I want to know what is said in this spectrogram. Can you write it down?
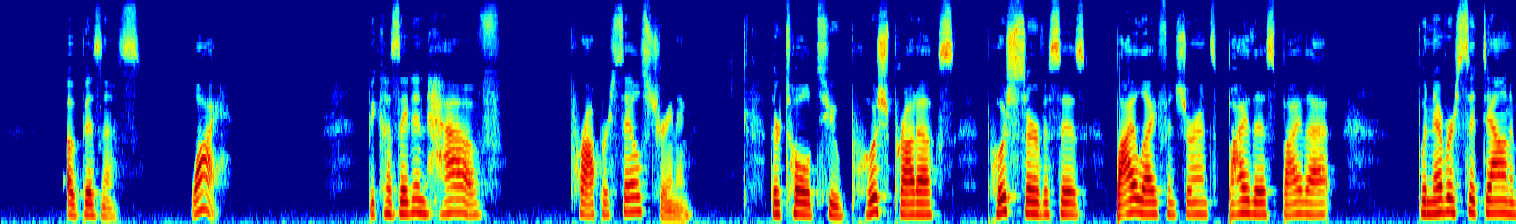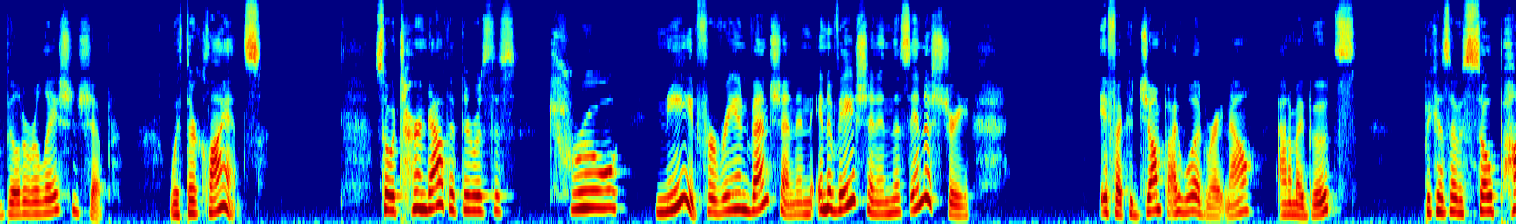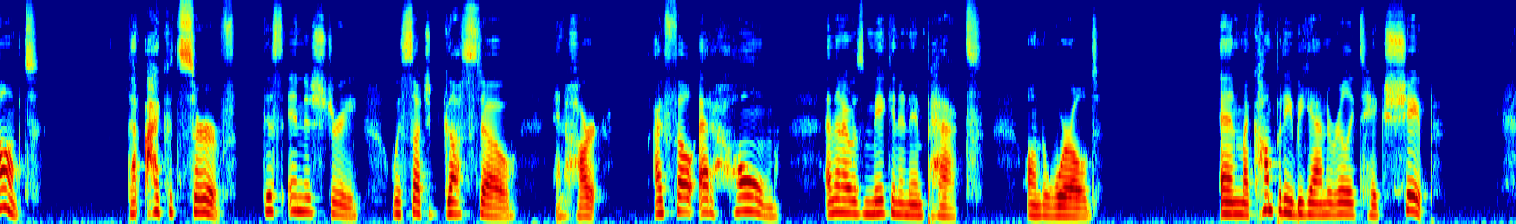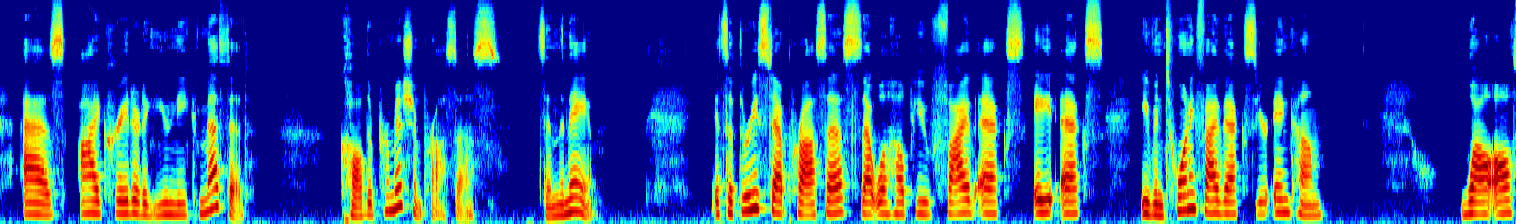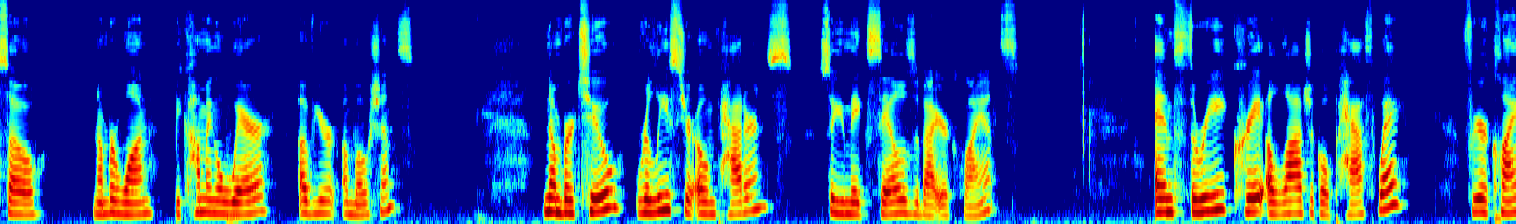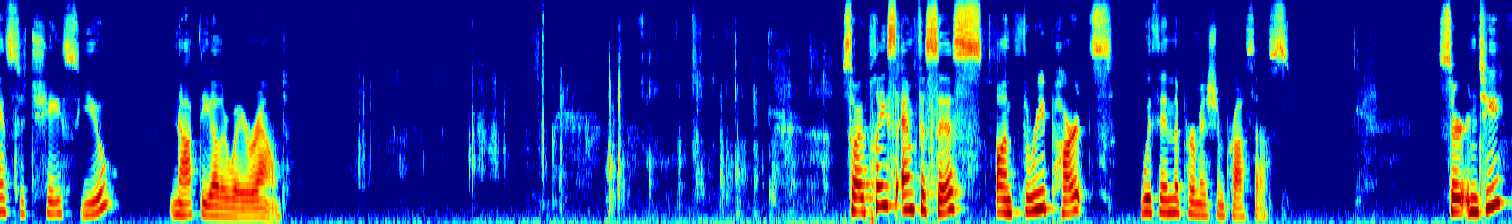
of business. Why? Because they didn't have proper sales training. They're told to push products, push services, buy life insurance, buy this, buy that, but never sit down and build a relationship with their clients. So it turned out that there was this true need for reinvention and innovation in this industry. If I could jump, I would right now out of my boots because I was so pumped that I could serve this industry with such gusto and heart. I felt at home and that I was making an impact on the world. And my company began to really take shape as I created a unique method called the permission process. It's in the name. It's a three step process that will help you 5x, 8x, even 25x your income while also, number one, becoming aware of your emotions. Number two, release your own patterns so you make sales about your clients. And three, create a logical pathway for your clients to chase you, not the other way around. So I place emphasis on three parts within the permission process certainty,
